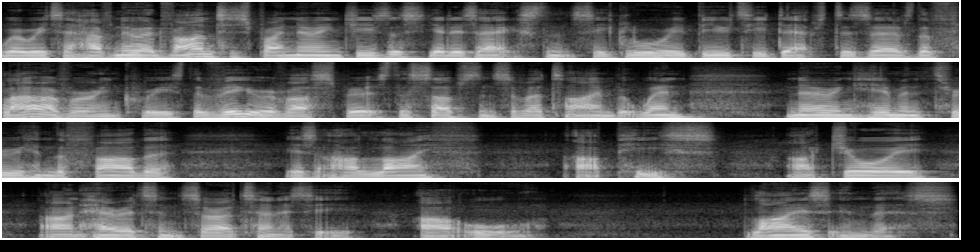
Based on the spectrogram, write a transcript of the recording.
Were we to have no advantage by knowing Jesus, yet his excellency, glory, beauty, depth deserves the flower of our inquiries, the vigour of our spirits, the substance of our time. But when knowing him and through him the Father is our life, our peace, our joy, our inheritance, our eternity, our all, lies in this.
